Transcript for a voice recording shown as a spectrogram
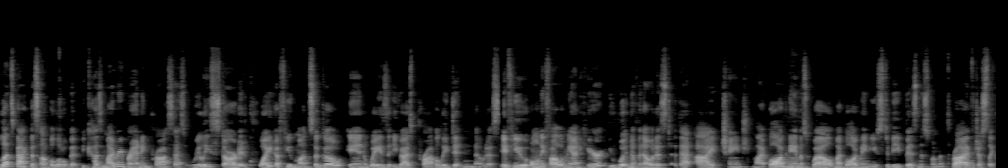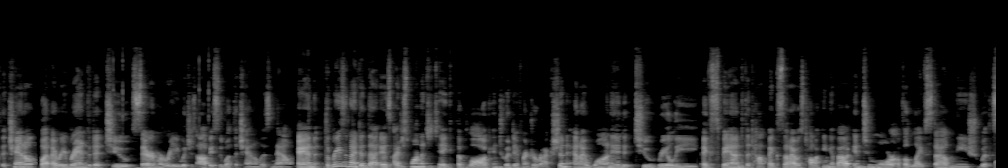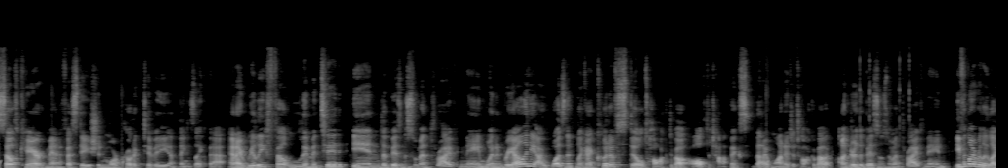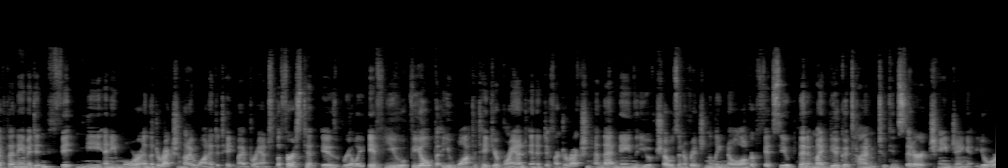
Let's back this up a little bit because my rebranding process really started quite a few months ago in ways that you guys probably didn't notice. If you only follow me on here, you wouldn't have noticed that I changed my blog name as well. My blog name used to be Business Women Thrive, just like the channel, but I rebranded it to Sarah Marie, which is obviously what the channel is now. And the reason I did that is I just wanted to take the blog into a different direction and I wanted to really expand the topics that I was talking about into more of a lifestyle niche with self-care, manifestation, more productivity, and things like that. And I really felt limited in the Businesswoman Thrive name when in reality I wasn't. Like I could have still talked about all the topics that I wanted to talk about under the Businesswoman Thrive name. Even though I really liked that name, it didn't fit me anymore in the direction that I wanted to take my brand. So the first tip is really if you feel that you want to take your brand in a different direction and that name that you have chosen originally no longer fits you, then it might be a good time to consider changing your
